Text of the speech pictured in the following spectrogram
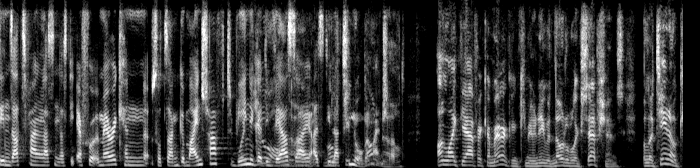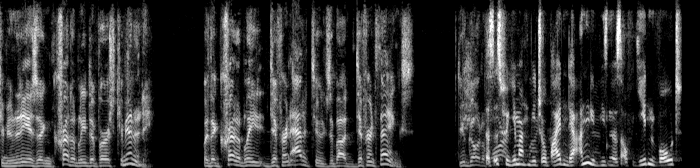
den Satz fallen lassen, dass die Afro-American sozusagen Gemeinschaft weniger divers sei als die Latino-Gemeinschaft. Unlike the African American community, with notable exceptions, the Latino community is an incredibly diverse community with incredibly different attitudes about different things. Das ist für jemanden wie Joe Biden, der angewiesen ist auf jeden Vote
